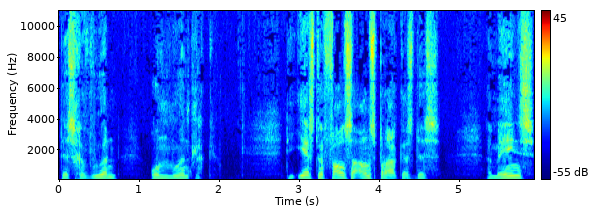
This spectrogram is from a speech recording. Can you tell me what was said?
Dis gewoon onmoontlik. Die eerste valse aanspraak is dus 'n mens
